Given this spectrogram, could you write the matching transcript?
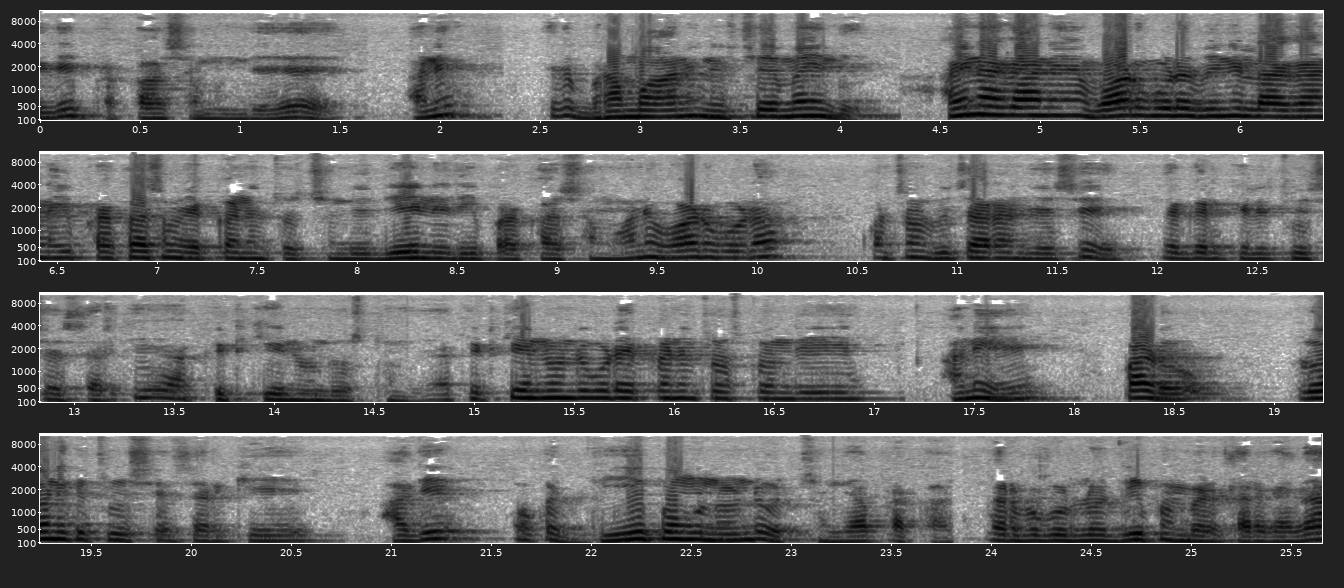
ఇది ప్రకాశం ఉందే అని ఇది భ్రమ అని నిశ్చయమైంది. అయినా కానీ వాడు కూడా వినిలాగానే ఈ ప్రకాశం ఎక్కడి నుంచి వచ్చింది? దేనిది ప్రకాశం అని వాడు కూడా కొంచెం విచారం చేసి దగ్గరికి వెళ్ళి చూసేసరికి ఆ కిటికీ నుండి వస్తుంది. ఆ కిటికీ నుండి కూడా ఎక్కడి నుంచి వస్తుంది? అని వాడు లోనికి చూసేసరికి అది ఒక దీపము నుండి వచ్చింది ఆ ప్రకాశం. గర్భగుడిలో దీపం పెడతారు కదా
